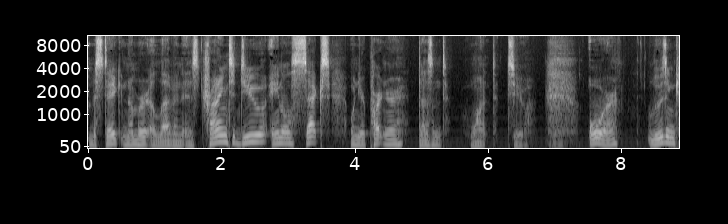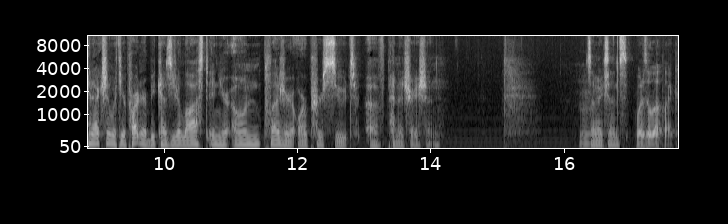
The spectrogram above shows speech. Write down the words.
Mistake number 11 is trying to do anal sex when your partner doesn't want to. Or losing connection with your partner because you're lost in your own pleasure or pursuit of penetration. Mm. Does that make sense? What does it look like?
